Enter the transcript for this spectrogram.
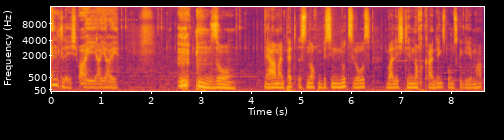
Endlich. Oi, oi, oi. so. Ja, mein Pet ist noch ein bisschen nutzlos, weil ich dem noch keinen Dingsbums gegeben habe.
